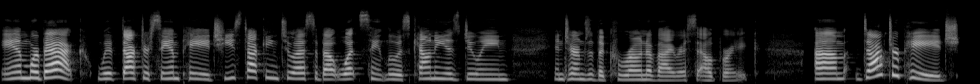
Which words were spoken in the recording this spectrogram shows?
And we're back with Dr. Sam Page. He's talking to us about what St. Louis County is doing in terms of the coronavirus outbreak. Um, Dr. Page,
